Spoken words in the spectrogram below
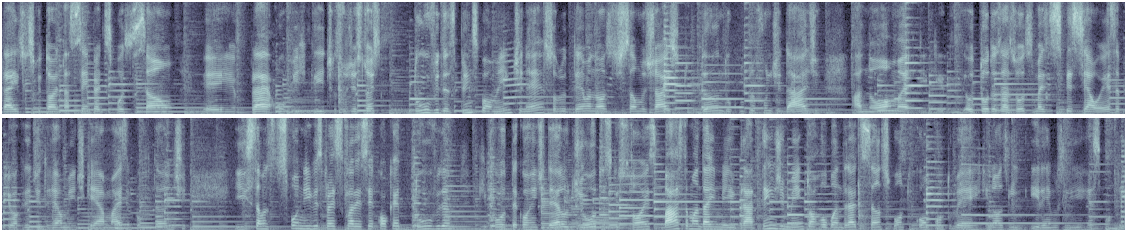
Para isso, o escritório está sempre à disposição é, para ouvir críticas, sugestões, dúvidas, principalmente né, sobre o tema. Nós estamos já estudando com profundidade a norma ou todas as outras, mas especial essa, porque eu acredito realmente que é a mais importante. E estamos disponíveis para esclarecer qualquer dúvida que for decorrente dela ou de outras questões. Basta mandar e-mail para atendimento@andradesantos.com.br que nós iremos lhe responder.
